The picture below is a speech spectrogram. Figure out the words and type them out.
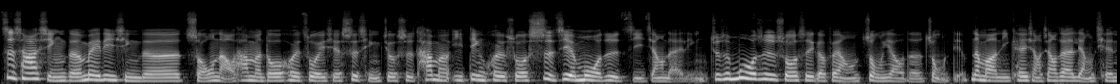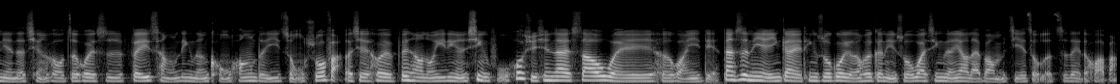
自杀型的魅力型的首脑，他们都会做一些事情，就是他们一定会说世界末日即将来临，就是末日说是一个非常重要的重点。那么你可以想象，在两千年的前后，这会是非常令人恐慌的一种说法，而且会非常容易令人信。幸福或许现在稍微和缓一点，但是你也应该也听说过有人会跟你说外星人要来把我们接走了之类的话吧？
